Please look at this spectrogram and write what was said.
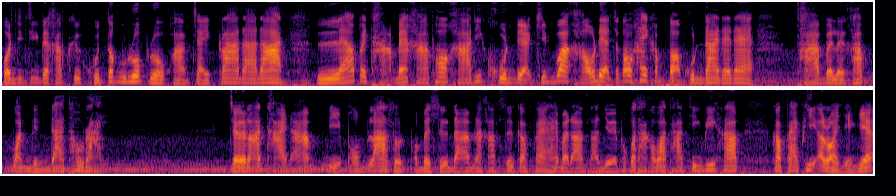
ผลจริงๆนะครับคือคุณต้องรวบรวมความใจกล้าหน้าด้าน แล้วไปถามแม่ค้าพ่อค้าที่คุณเนี่ยคิดว่าเขาเนี่ยจะต้องให้คำตอบคุณได้แน่ๆถามไปเลยครับ วันหนึ่งได้เท่าไหร่ เจอร้านขายน้ำนี่ผมล่าสุดผมไปซื้อน้ำนะครับ ซื้อกาแฟให้มาดามซันอยู่ผมก็ถามเขาว่าทานจริงพี่ครับ กาแฟพี่อร่อยอย่างเงี้ย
